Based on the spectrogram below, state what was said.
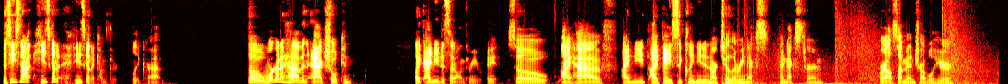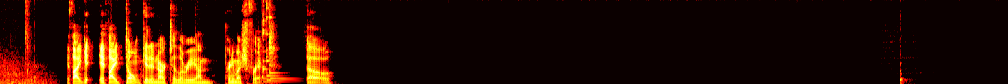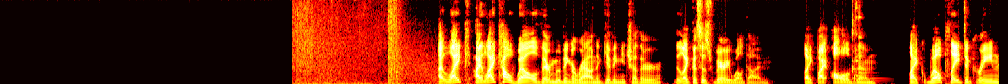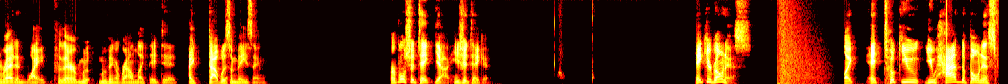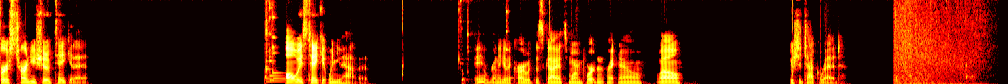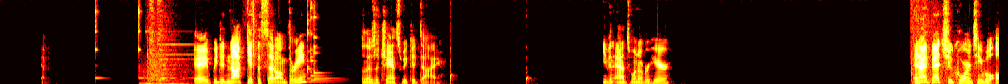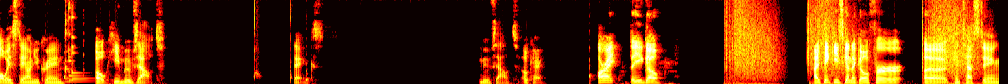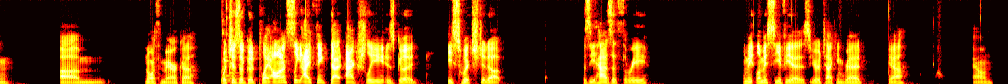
Because he's not... He's gonna... He's gonna come through. Holy crap. So, we're gonna have an actual... Con like I need to set on three, right? So I have I need I basically need an artillery next my next turn or else I'm in trouble here. If I get if I don't get an artillery, I'm pretty much fricked. So I like I like how well they're moving around and giving each other like this is very well done like by all of them. Like well played to green, red, and white for their mo- moving around like they did. I that was amazing. Purple should take yeah, he should take it. Take your bonus. Like it took you you had the bonus first turn, you should have taken it. Always take it when you have it. Okay, we're gonna get a card with this guy. It's more important right now. Well, we should attack red. Yep. Okay, we did not get the set on three. So there's a chance we could die. Even adds one over here. And I bet you quarantine will always stay on Ukraine. Oh, he moves out. Thanks. Moves out. Okay. All right, there you go. I think he's gonna go for uh contesting um North America, which is a good play. Honestly, I think that actually is good. He switched it up because he has a three. Let me let me see if he is. You're attacking red, yeah. Down.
